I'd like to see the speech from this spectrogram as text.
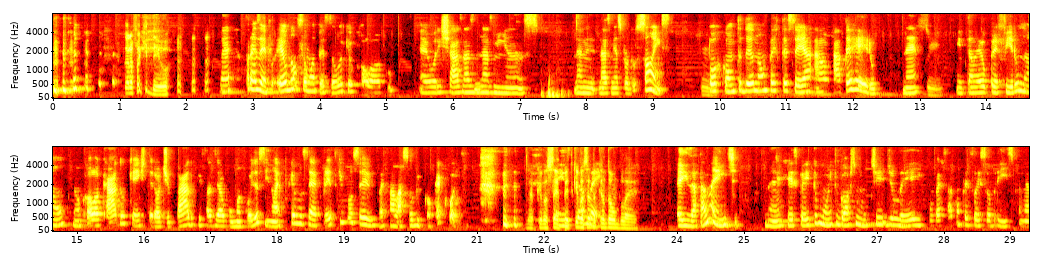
Agora foi que deu. Né? Por exemplo, eu não sou uma pessoa que eu coloco é, orixás nas, nas minhas, na, nas minhas produções hum. por conta de eu não pertencer a, a terreiro, né? Sim. Então eu prefiro não, não colocar do que estereotipado, que fazer alguma coisa assim. Não é porque você é preto que você vai falar sobre qualquer coisa. Não é porque você é preto que você é do candomblé. É exatamente. Né? Respeito muito, gosto muito de, de ler e conversar com pessoas sobre isso, para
